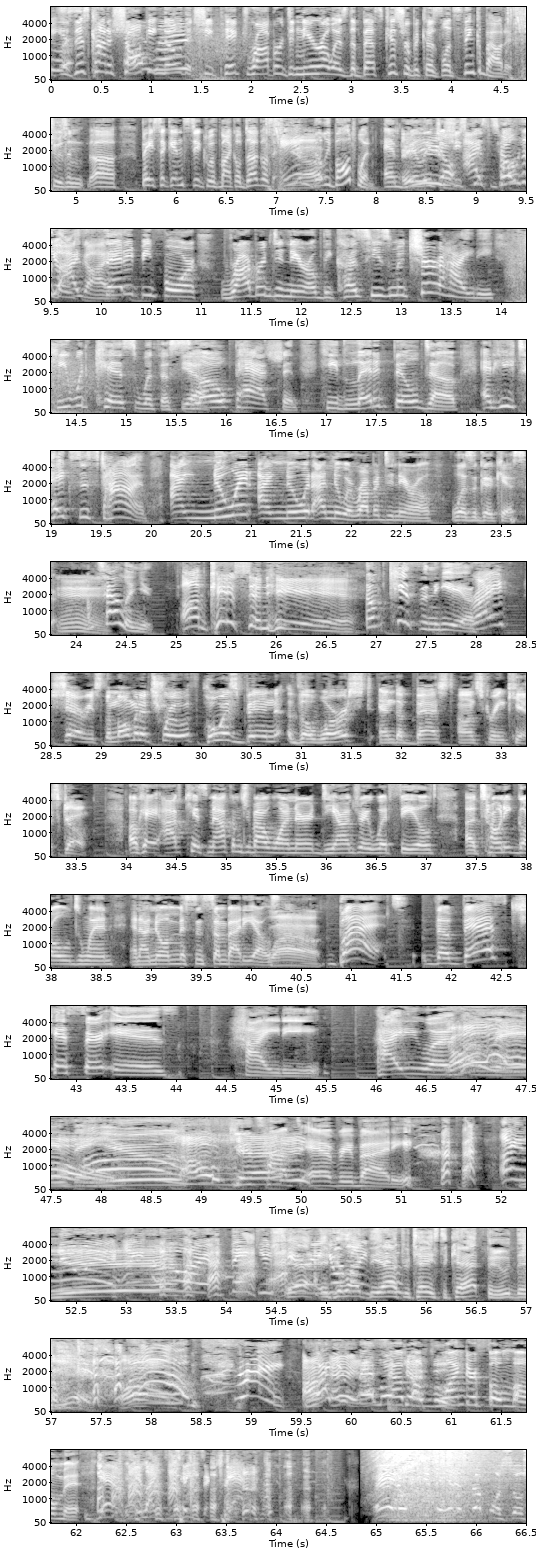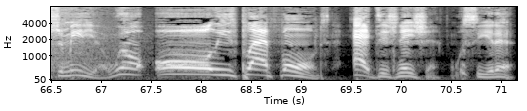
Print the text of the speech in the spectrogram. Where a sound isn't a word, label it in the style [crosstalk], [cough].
Is this kind of shocking though that she picked Robert De Niro as the best kisser? Because let's think about it. She was in uh, Basic Instinct with Michael Douglas and Yeah. Billy Baldwin. And Billy Hey. Joel. She's I kissed told both of you, those I guys. said it before. Robert De Niro, because he's mature, Heidi, he would kiss with a Yeah. slow passion. He'd let it build up, and he takes his time. I knew it. I knew it. I knew it. Robert De Niro was a good kisser. I'm telling you. I'm kissing here, I'm kissing here. right? Sherri, it's the moment of truth. Who has been the worst and the best on screen kiss? Go. Okay, I've kissed Malcolm Jamal Warner, Dondré Whitfield, uh, Tony Goldwyn, and I know I'm missing somebody else. Wow. But the best kisser is Heidi. Heidi was Oh. amazing. You, you Okay. topped everybody. [laughs] I knew it. I knew it. Thank you, Sherri. Yeah, if You're you like the too. aftertaste of cat food, then [laughs] yeah. Oh, right. I- Why hey, you I mess love up cat a wonderful moment? Yeah, you like to taste a cat. [laughs] Hey, don't forget to hit us up on social media. We're on all these platforms at Dish Nation. We'll see you there.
